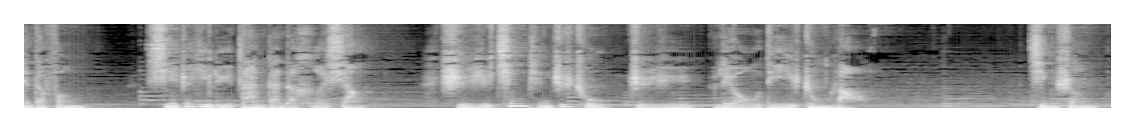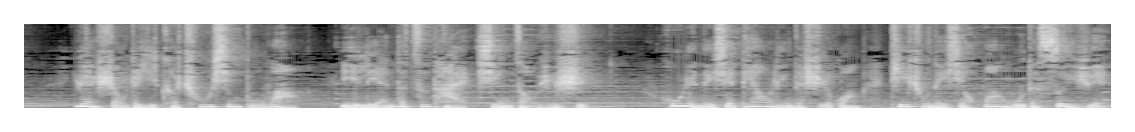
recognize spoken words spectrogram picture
天的风，携着一缕淡淡的荷香，始于清平之处，止于柳笛终老。今生，愿守着一颗初心不忘，以莲的姿态行走于世，忽略那些凋零的时光，剔除那些荒芜的岁月，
